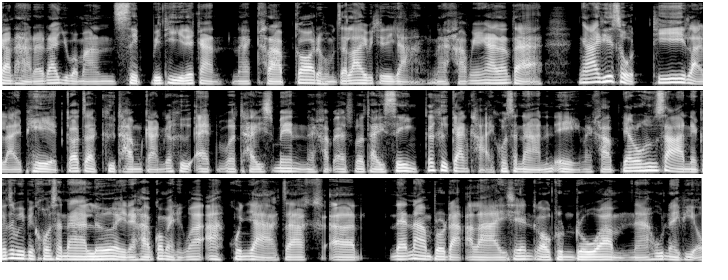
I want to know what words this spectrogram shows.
การหารายได้อยู่ประมาณ 10 วิธีด้วยกันนะครับ ก็เดี๋ยวผมจะไล่วิธีอย่างนะครับ ง่ายๆตั้งแต่ง่ายที่สุดที่หลายๆเพจก็จะคือทำกันก็คือ advertisement นะครับ advertising ก็คือการขายโฆษณานั่นเองนะครับอย่างลงทุนศาสตร์เนี่ยก็จะมีเป็นโฆษณาเลยนะครับ ก็หมายถึงว่าอะคุณอยากจะ แนะนำ product อะไร เช่นกองทุนรวมนะหุ้น IPO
